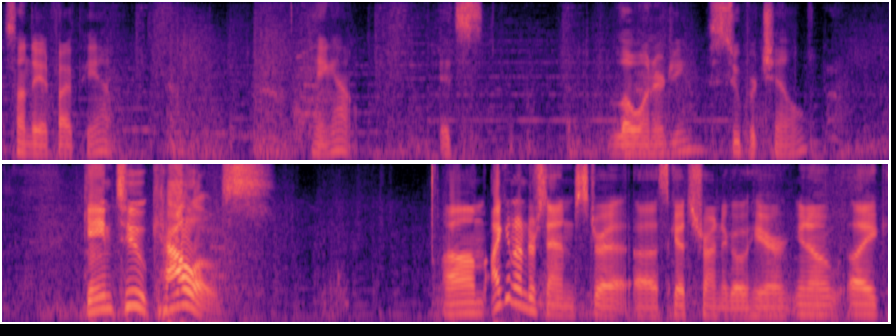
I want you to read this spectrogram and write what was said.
Sunday at 5 p.m. Hang out. It's low energy, super chill. Game two, Kalos. Um, I can understand Stre uh, Sketch trying to go here. You know, like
